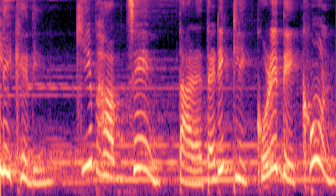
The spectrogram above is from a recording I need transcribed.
লিখে দিন। কি ভাবছেন? তাড়াতাড়ি ক্লিক করে দেখুন।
